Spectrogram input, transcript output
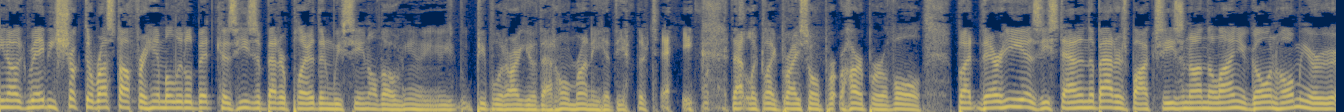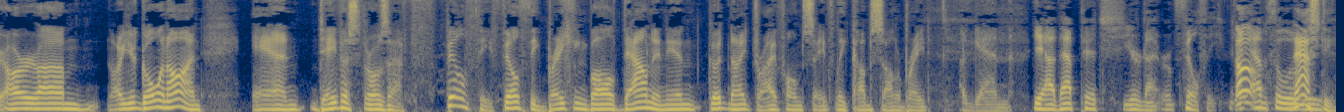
You know, maybe shook the rust off for him a little bit because he's a better player than we've seen. Although you know, people would argue that home run he hit the other day that looked like Bryce Harper of old. But there he is. He's standing in the batter's box. Season on the line. You're going home. You're are um, or you're going on. And Davis throws a filthy, filthy breaking ball down and in. Good night. Drive home safely. Cubs celebrate again. Yeah, that pitch, you're not filthy. Oh, Absolutely nasty.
